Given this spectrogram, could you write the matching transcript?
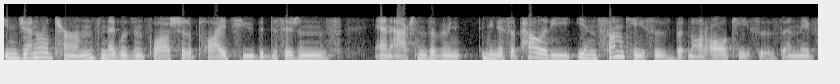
in general terms, negligence law should apply to the decisions and actions of a municipality in some cases, but not all cases. And they've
